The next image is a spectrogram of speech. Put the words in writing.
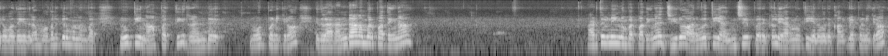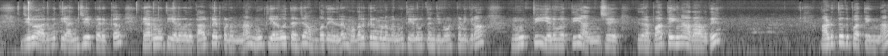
இருபது. இதில் முதல் கிரும நம்பர் நூற்றி நாற்பத்தி ரெண்டு. நோட் பண்ணிக்கிறோம். இதில் ரெண்டாம் நம்பர் பார்த்தீங்கன்னா அடுத்த வினிங் நம்பர் பார்த்தீங்கன்னா ஜீரோ அறுபத்தி அஞ்சு பெருக்கள் இரநூத்தி எழுபது கால்குலேட் பண்ணிக்கிறோம். ஜீரோ அறுபத்தி அஞ்சு பெருக்கள் இரநூத்தி எழுபது கால்குலேட் பண்ணோம்னா நூற்றி எழுபத்தஞ்சு ஐம்பது இதில் முதல் கிரும நம்பர் நூற்றி எழுபத்தஞ்சு நோட் பண்ணிக்கிறோம். நூற்றி எழுபத்தி அஞ்சு. இதில் பார்த்தீங்கன்னா அதாவது அடுத்தது பார்த்தீங்கன்னா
